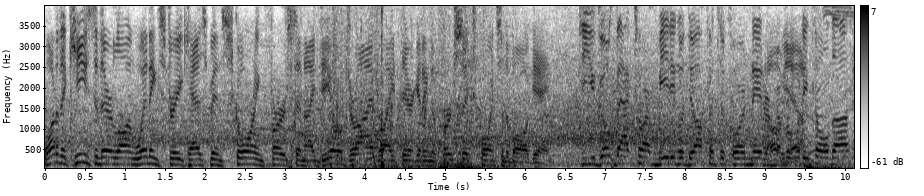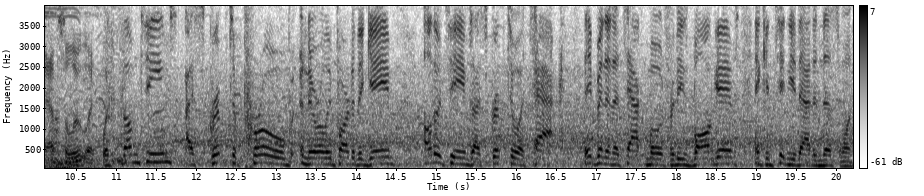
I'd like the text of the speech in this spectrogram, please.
One of the keys to their long winning streak has been scoring first. An ideal drive right there, getting the first six points of the ball game. Do you go back to our meeting with the offensive coordinator? Oh, Remember yeah. what he told us? Absolutely. With some teams, I script to probe in the early part of the game. Other teams, I script to attack. They've been in attack mode for these ball games and continue that in this one.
